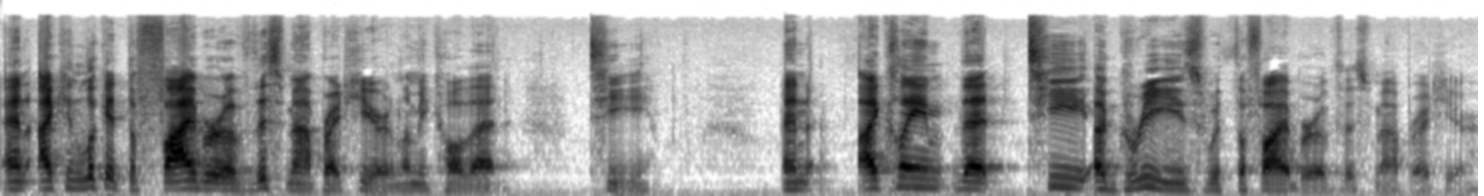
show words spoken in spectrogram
And I can look at the fiber of this map right here, and let me call that T. And I claim that T agrees with the fiber of this map right here.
